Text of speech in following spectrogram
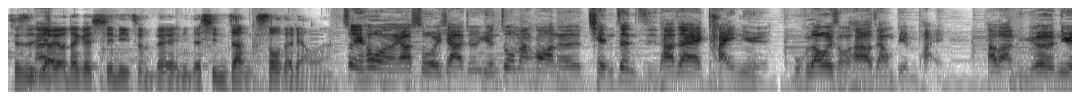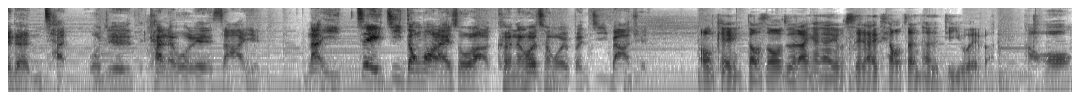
就是要有那个心理准备，你的心脏受得了吗？最后呢，要说一下，就是原作漫画呢，前阵子他在开虐，我不知道为什么他要这样编排，他把女二虐得很惨，我觉得看了我有点傻眼。那以这一季动画来说啦，可能会成为本季霸权。OK，到时候就来看看有谁来挑战他的地位吧。好哦，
